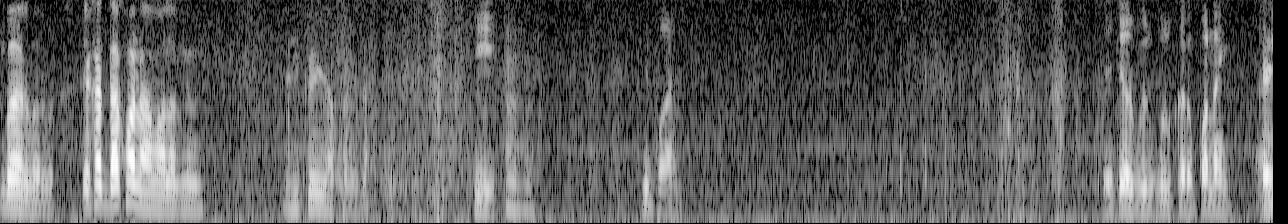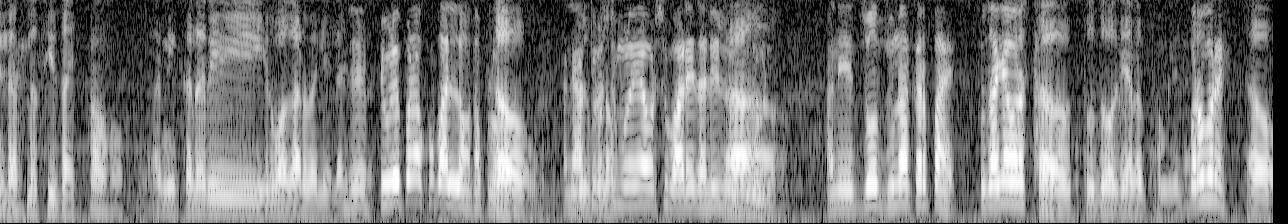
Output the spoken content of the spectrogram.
बर बर बर. एखाद दाखवा ना आम्हाला नवीन. ही कळी दाखवा एकदा. ही. हम्म, हम्म. ही पान याच्यावर बिलकुल करपा नाही. आणि. लसलसीत आहे. हो हो. आणि कलरही हिरवागार झालेला आहे म्हणजे पिवळेपणा खूप आलेला होता प्लॉट हो. आणि अतिवृष्टीमुळे यावर्षी वाढे झालेली नव्हती हा. तेवढी. आणि जो जुना करपा आहे तो जाग्यावरच हो तो जो गॅर थांबलेला बरोबर आहे. हो.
